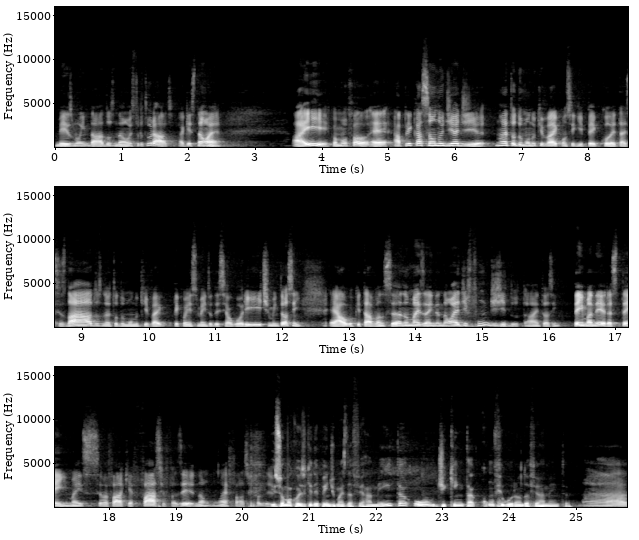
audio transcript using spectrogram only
mesmo em dados não estruturados. A questão é, Aí, como eu falo, é aplicação no dia a dia. Não é todo mundo que vai conseguir coletar esses dados, não é todo mundo que vai ter conhecimento desse algoritmo. Então, assim, é algo que está avançando, mas ainda não é difundido, tá? Então, assim, tem maneiras? Tem, mas você vai falar que é fácil fazer? Não, não é fácil fazer. Isso é uma coisa que depende mais da ferramenta ou de quem está configurando a ferramenta? Ah,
